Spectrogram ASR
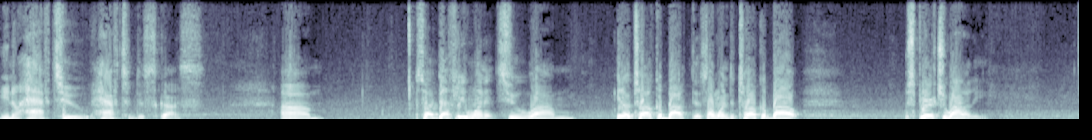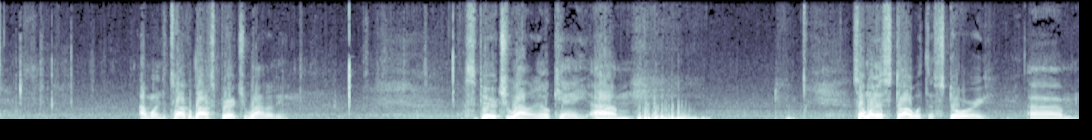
you know, have to have to discuss. Um, so I definitely wanted to, um, you know, talk about this. I wanted to talk about spirituality. I want to talk about spirituality. Spirituality, okay. Um, so I want to start with a story. Um,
